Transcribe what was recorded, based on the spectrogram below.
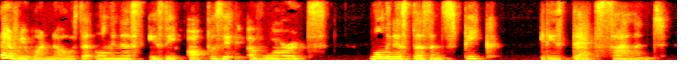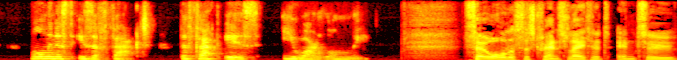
Everyone knows that loneliness is the opposite of words. Loneliness doesn't speak, it is dead silent. Loneliness is a fact. The fact is, you are lonely. So, all this is translated into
